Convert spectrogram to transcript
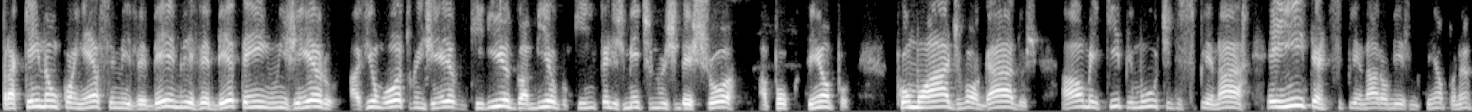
para quem não conhece MVB, MVB tem um engenheiro, havia um outro engenheiro, querido amigo, que infelizmente nos deixou há pouco tempo, como há advogados, há uma equipe multidisciplinar e interdisciplinar ao mesmo tempo. Né?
